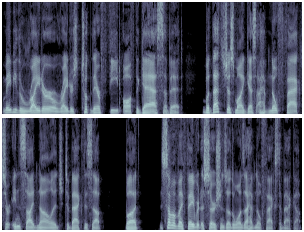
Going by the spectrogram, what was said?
Maybe the writer or writers took their feet off the gas a bit. But that's just my guess. I have no facts or inside knowledge to back this up. But some of my favorite assertions are the ones I have no facts to back up.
